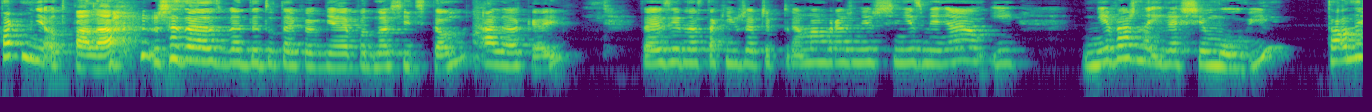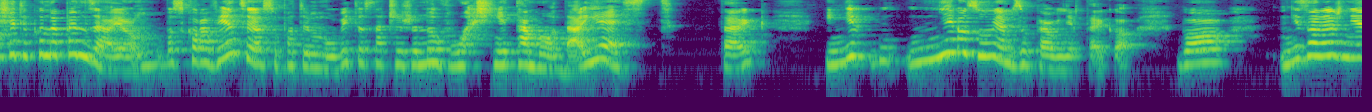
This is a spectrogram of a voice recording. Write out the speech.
tak mnie odpala, że zaraz będę tutaj pewnie podnosić ton, ale okej. Okay. To jest jedna z takich rzeczy, które mam wrażenie, że się nie zmieniają i nieważne ile się mówi, to one się tylko napędzają, bo skoro więcej osób o tym mówi, to znaczy, że no właśnie ta moda jest, tak? I nie, nie rozumiem zupełnie tego, bo niezależnie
